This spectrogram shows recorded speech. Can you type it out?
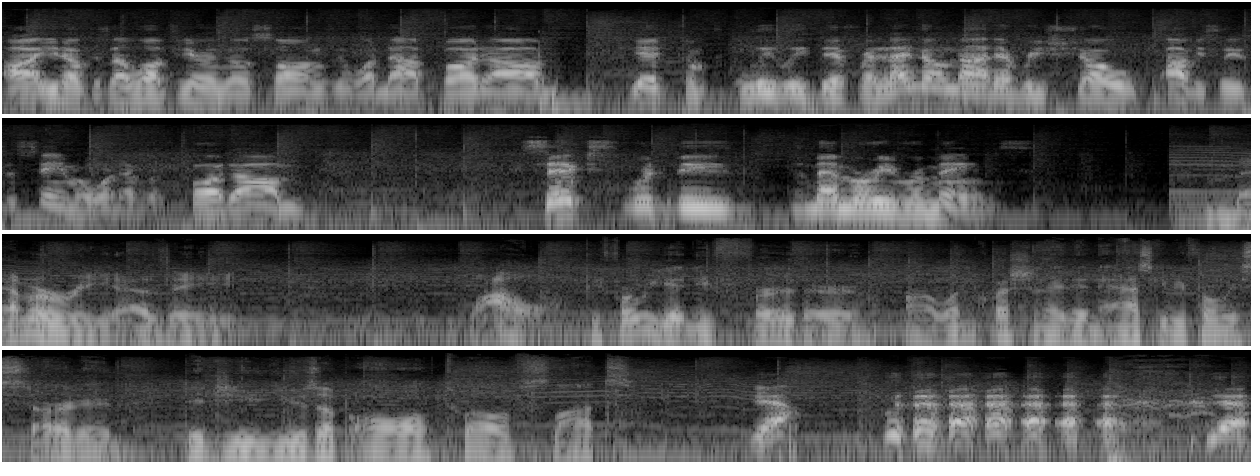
uh, you know, because I love hearing those songs and whatnot. But um, yeah, completely different. And I know not every show obviously is the same or whatever. But um, six would be the memory remains. Memory as a wow. Before we get any further, uh, one question I didn't ask you before we started: Did you use up all twelve slots? Yeah. yeah,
